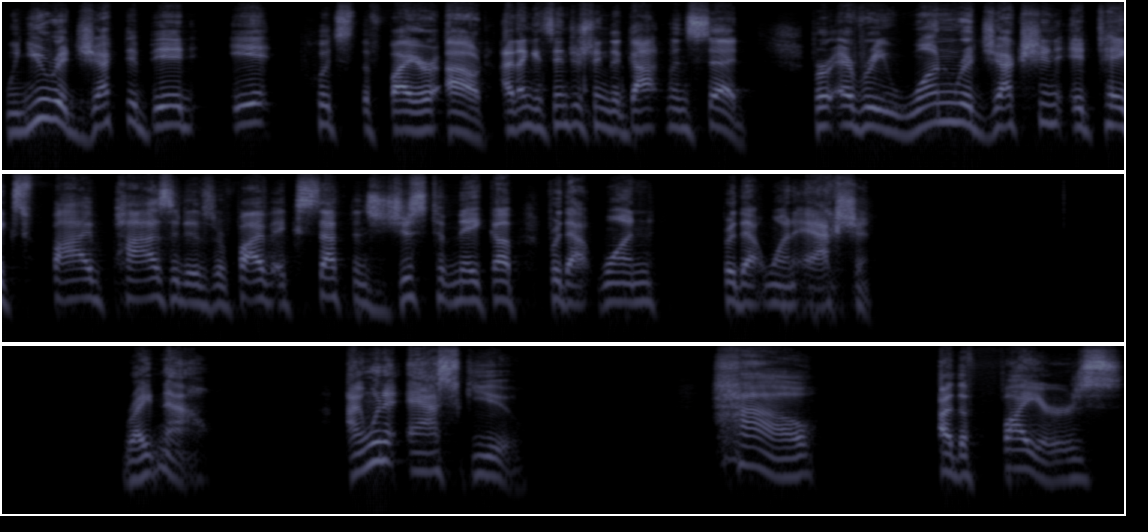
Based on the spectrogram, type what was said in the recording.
When you reject a bid, it puts the fire out. I think it's interesting that Gottman said, for every one rejection, it takes five positives or five acceptance just to make up for that one, for that one action. Right now, I want to ask you, how are the fires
